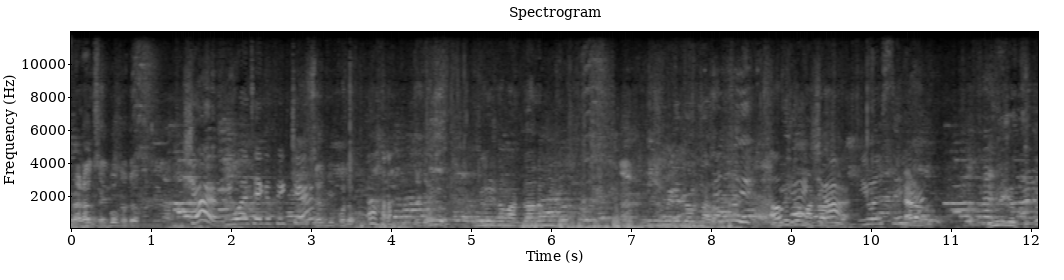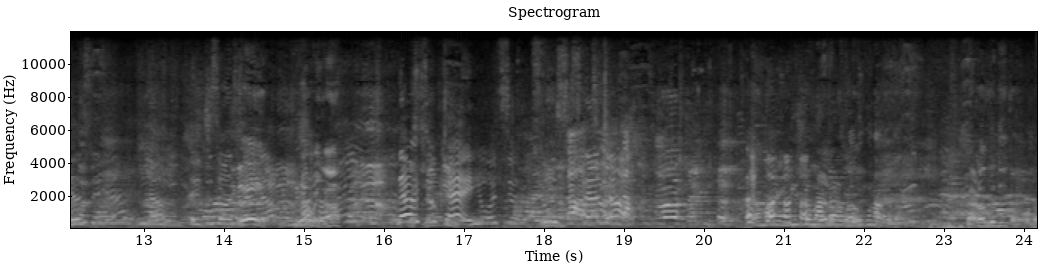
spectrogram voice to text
Madam, selfie photo. Sure. You want to take a picture? Selfie photo. okay, sure. You want to sit here? You want to sit here? No. Just want to sit here. No, it's okay. He wants to he wants to stand up. ఇంగ్లీష్లో మాట్లాడారు చదువుకున్నారు కదా మేడంతో దిగుతాం ఫోటో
